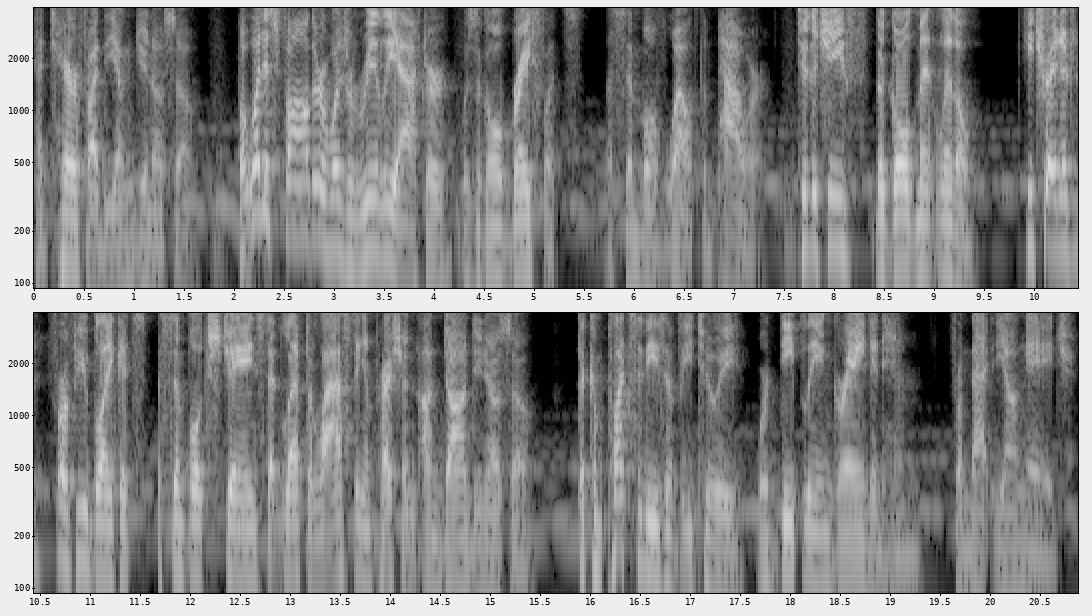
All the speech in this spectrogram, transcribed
had terrified the young Dionisio. But what his father was really after was the gold bracelets, a symbol of wealth and power. To the chief, the gold meant little. He traded for a few blankets, a simple exchange that left a lasting impression on Don Dionisio. The complexities of Ituy were deeply ingrained in him from that young age.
